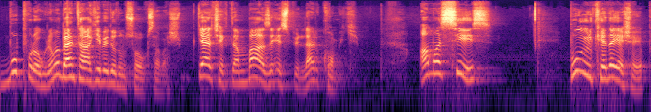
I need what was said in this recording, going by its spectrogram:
Bu programı ben takip ediyordum Soğuk Savaş. Gerçekten bazı espriler komik. Ama siz bu ülkede yaşayıp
